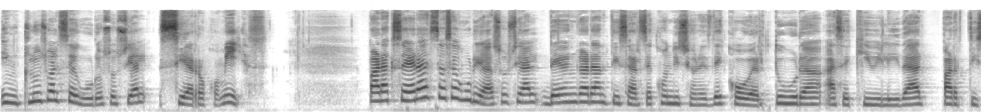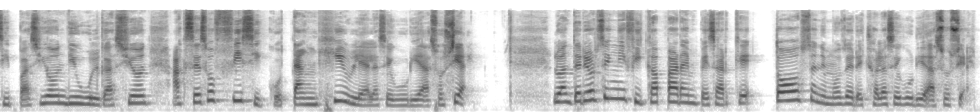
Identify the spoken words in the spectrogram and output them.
incluso al seguro social, cierro comillas. Para acceder a esta seguridad social deben garantizarse condiciones de cobertura, asequibilidad, participación, divulgación, acceso físico, tangible a la seguridad social. Lo anterior significa, para empezar, que todos tenemos derecho a la seguridad social.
